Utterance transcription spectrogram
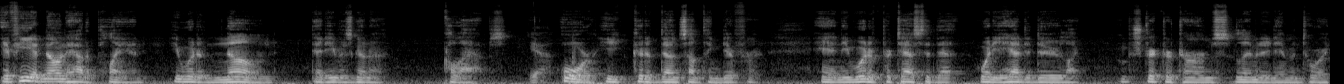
If he had known how to plan, he would have known that he was going to collapse yeah. or he could have done something different. And he would have protested that what he had to do, like stricter terms, limited inventory,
